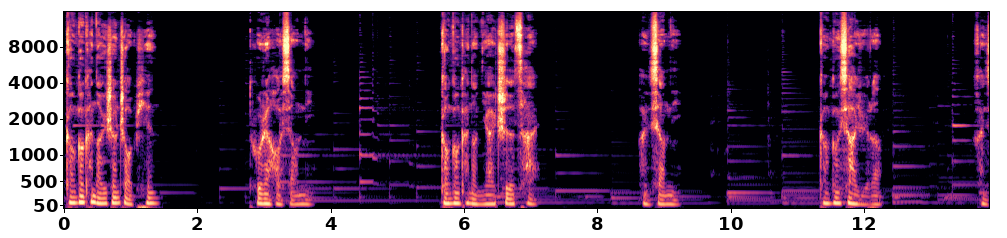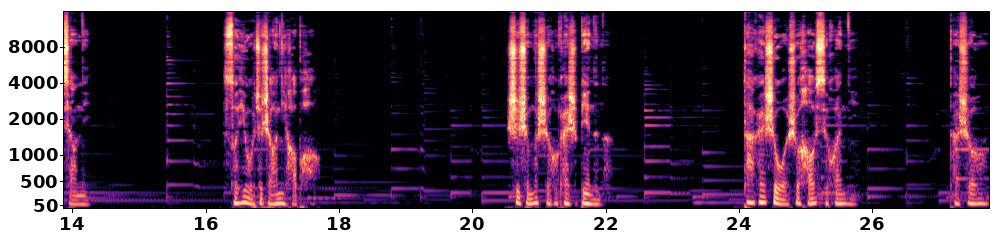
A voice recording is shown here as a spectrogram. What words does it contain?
刚刚看到一张照片，突然好想你。刚刚看到你爱吃的菜，很想你。刚刚下雨了，很想你。所以我去找你好不好？是什么时候开始变的呢？大概是我说好喜欢你，他说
